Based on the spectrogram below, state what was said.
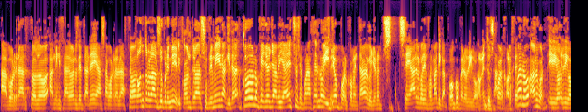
a borrar todo, administrador de tareas, a borrarlas todas. Controlar, suprimir. Control, suprimir, a quitar todo lo que yo ya había hecho, se pone a hacerlo y yo por comentar algo, yo no sé algo de informática, poco, pero digo, Hombre, tú sabes, pues, Jorge. Bueno, algo, y digo, digo,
